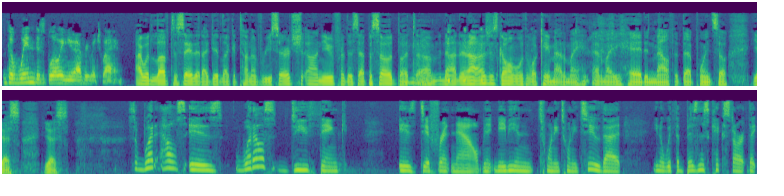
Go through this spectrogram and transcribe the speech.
the wind is blowing you every which way. I would love to say that I did like a ton of research on you for this episode, but Mm-hmm. um, no, no, no, I was just going with what came out of my out of my head and mouth at that point. So yes, yes. So what else is what else do you think is different now? Maybe in 2022 that you know with the business kickstart that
